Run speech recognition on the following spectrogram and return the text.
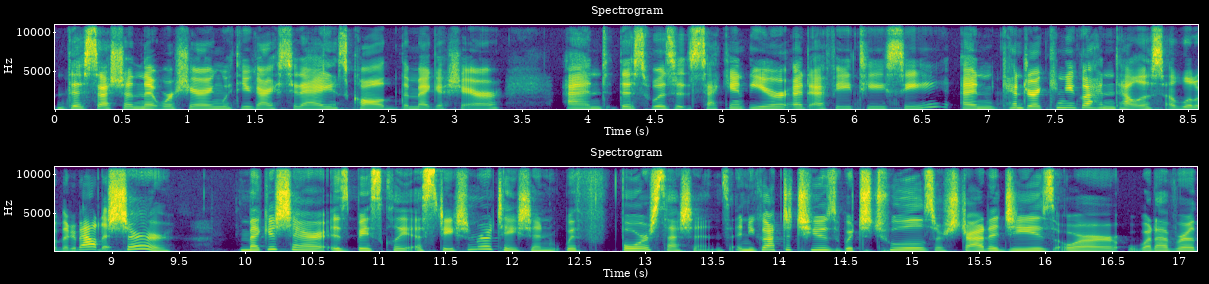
this session that we're sharing with you guys today is called the Mega Share. And this was its second year at FETC. And Kendra, can you go ahead and tell us a little bit about it? Sure. MegaShare is basically a station rotation with four sessions, and you got to choose which tools or strategies or whatever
